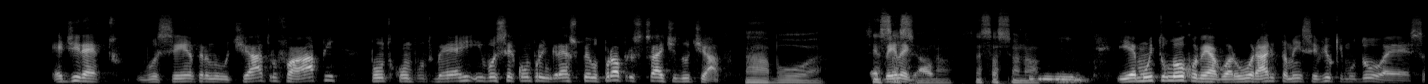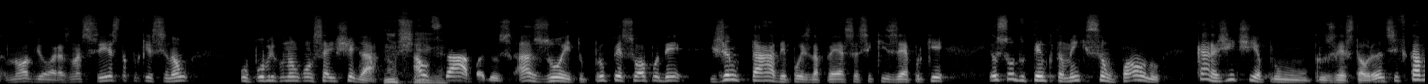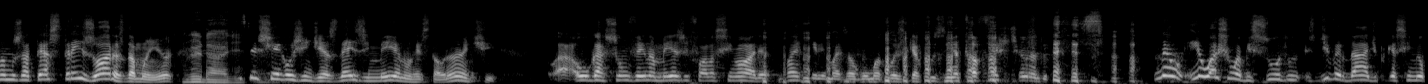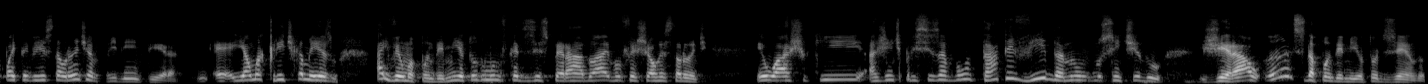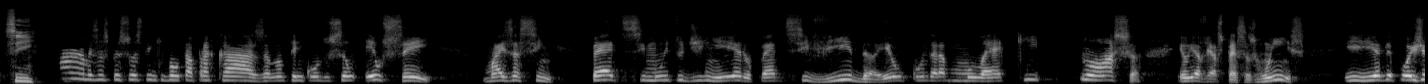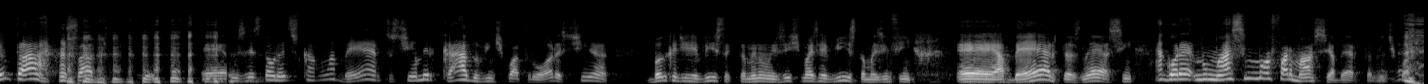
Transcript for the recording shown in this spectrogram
é direto. Você entra no teatrofaap.com.br e você compra o ingresso pelo próprio site do teatro. Ah, boa. É bem legal. Sensacional. E, e, é muito louco, né? Agora, o horário também, você viu que mudou? É 9 horas na sexta, porque senão o público não consegue chegar. Não chega. Aos sábados, às oito, para o pessoal poder jantar depois da peça, se quiser, porque eu sou do tempo também que São Paulo, cara, a gente ia para um, os restaurantes e ficávamos até às três horas da manhã. Verdade. Você chega hoje em dia às dez e meia no restaurante, o garçom vem na mesa e fala assim: olha, vai querer mais alguma coisa que a cozinha está fechando. Não, eu acho um absurdo, de verdade, porque assim, meu pai teve restaurante a vida inteira. É, e é uma crítica mesmo. Aí vem uma pandemia, todo mundo fica desesperado, ah, vou fechar o restaurante. Eu acho que a gente precisa voltar a ter vida no, no sentido geral, antes da pandemia, eu estou dizendo. Sim. Ah, mas as pessoas têm que voltar para casa, não tem condução. Eu sei. Mas assim, perde-se muito dinheiro, perde-se vida. Eu, quando era moleque, nossa, eu ia ver as peças ruins e ia depois jantar, sabe? é, os restaurantes ficavam abertos, tinha mercado 24 horas, tinha banca de revista, que também não existe mais revista, mas enfim, é, abertas, né? Assim, agora, no máximo, uma farmácia aberta 24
